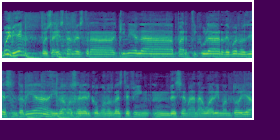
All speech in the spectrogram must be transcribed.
Muy bien, pues ahí está nuestra quiniela particular de Buenos Días Sintonía y vamos a ver cómo nos va este fin de semana Wari Montoya,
